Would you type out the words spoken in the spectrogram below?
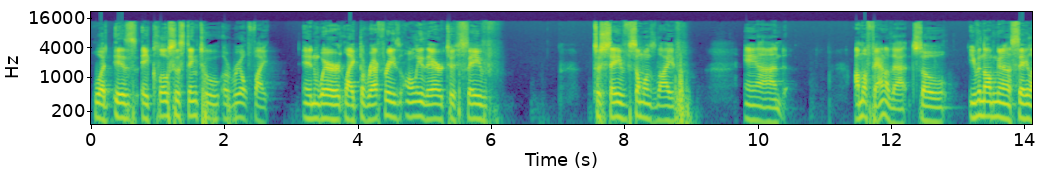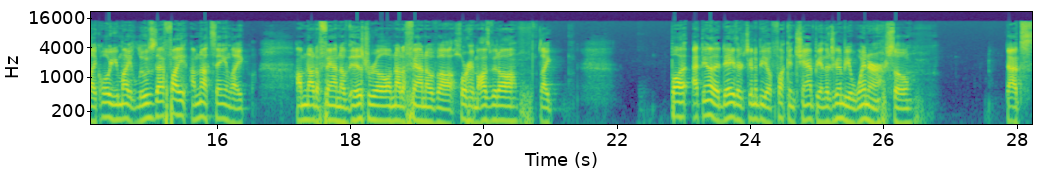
what is a closest thing to a real fight and where like the referee's only there to save to save someone's life and I'm a fan of that. So even though I'm gonna say like, oh, you might lose that fight, I'm not saying like I'm not a fan of Israel. I'm not a fan of uh, Jorge Masvidal. Like, but at the end of the day, there's gonna be a fucking champion. There's gonna be a winner. So that's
